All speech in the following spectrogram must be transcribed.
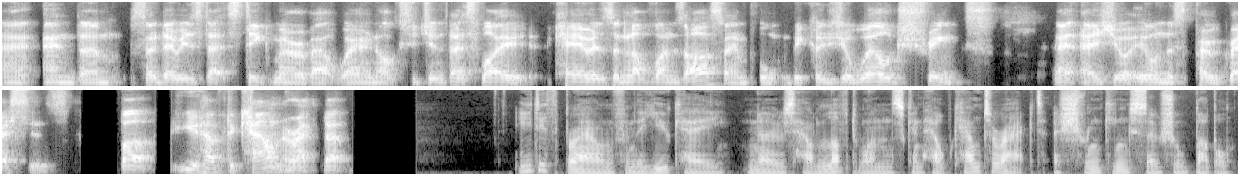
Uh, and um, so there is that stigma about wearing oxygen. That's why carers and loved ones are so important because your world shrinks as your illness progresses. But you have to counteract that. Edith Brown from the UK knows how loved ones can help counteract a shrinking social bubble.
